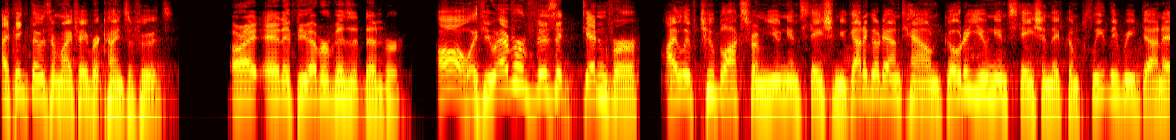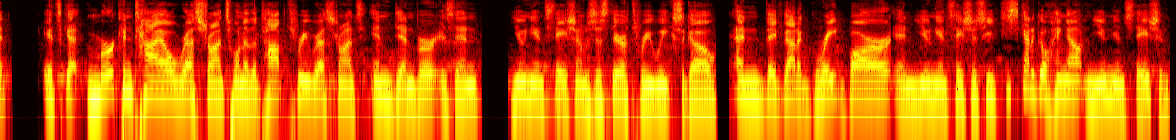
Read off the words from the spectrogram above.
I think those are my favorite kinds of foods. all right, and if you ever visit Denver, Oh, if you ever visit Denver, I live two blocks from Union Station. You got to go downtown, go to Union Station. They've completely redone it. It's got Mercantile Restaurants. One of the top three restaurants in Denver is in Union Station. I was just there three weeks ago. And they've got a great bar in Union Station. So you just got to go hang out in Union Station.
